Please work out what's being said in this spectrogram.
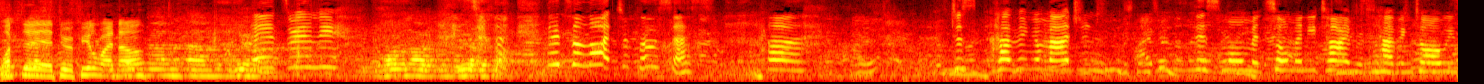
What uh, do you feel right now? It's really, it's, it's a lot to process. Uh, just having imagined this moment so many times and having to always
